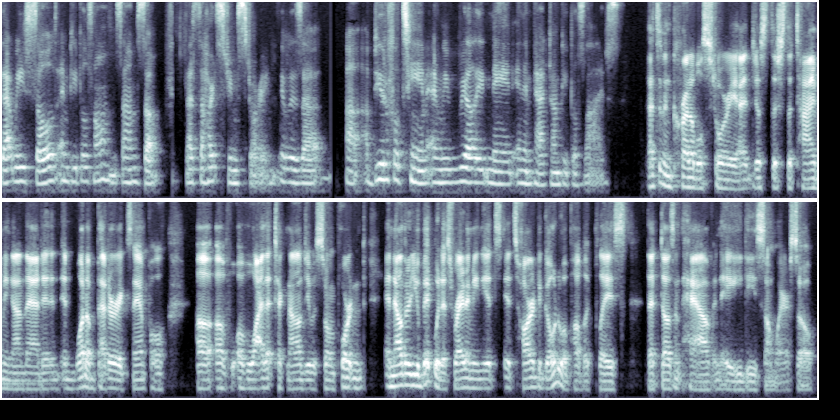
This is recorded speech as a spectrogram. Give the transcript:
that we sold in people's homes. Um, so that's the HeartStream story. It was a a beautiful team, and we really made an impact on people's lives. That's an incredible story. I just just the timing on that, and, and what a better example uh, of of why that technology was so important. And now they're ubiquitous, right? I mean, it's it's hard to go to a public place that doesn't have an AED somewhere. So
